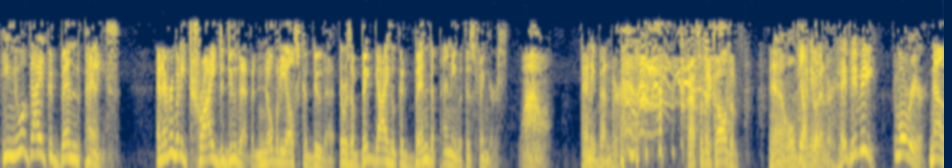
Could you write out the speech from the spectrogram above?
He knew a guy who could bend pennies. And everybody tried to do that, but nobody else could do that. There was a big guy who could bend a penny with his fingers. Wow. Penny bender. That's what they called him. yeah, old Yeah, penny good. bender. Hey, PB, come over here. Now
